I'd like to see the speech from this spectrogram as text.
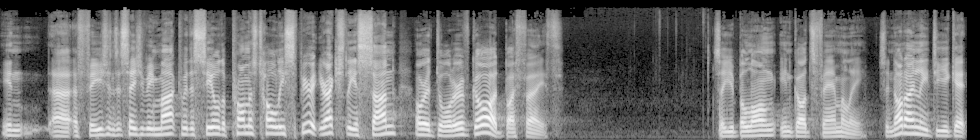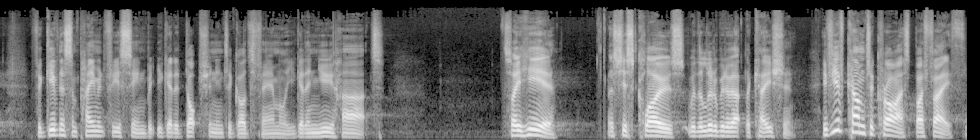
in uh, Ephesians, it says you've been marked with a seal, the promised Holy Spirit. You're actually a son or a daughter of God by faith. So you belong in God's family. So not only do you get forgiveness and payment for your sin, but you get adoption into God's family. You get a new heart. So here, let's just close with a little bit of application. If you've come to Christ by faith,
